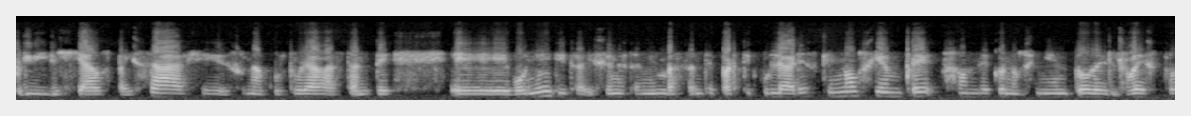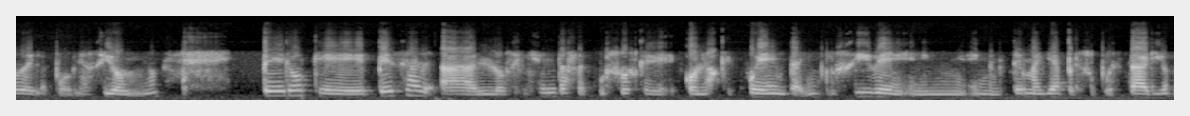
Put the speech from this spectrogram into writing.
privilegiados paisajes, una cultura bastante eh, bonita y tradiciones también bastante particulares que no siempre son de conocimiento del resto de la población, ¿no? pero que pese a, los ingentes recursos que con los que cuenta, inclusive en, en el tema ya presupuestario,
